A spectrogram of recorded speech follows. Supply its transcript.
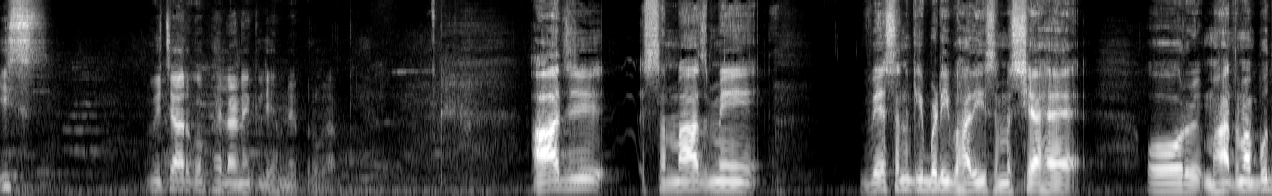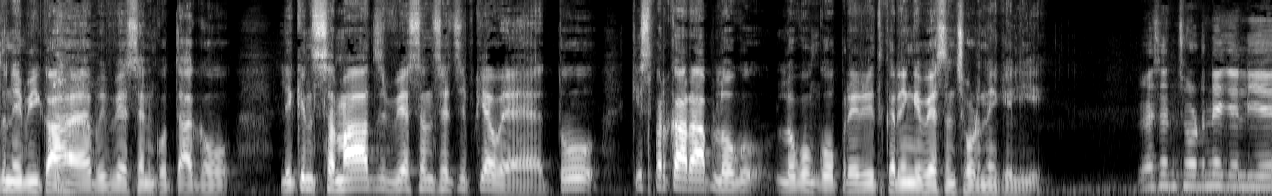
इस विचार को फैलाने के लिए हमने प्रोग्राम किया। आज समाज में व्यसन की बड़ी भारी समस्या है, और महात्मा बुद्ध ने भी कहा है, अभी व्यसन को त्यागो। लेकिन समाज व्यसन से चिपका हुआ है। तो किस प्रकार आप लोग, लोगों को प्रेरित करेंगे व्यसन छोड़ने के लिए? व्यसन छोड़ने के लिए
